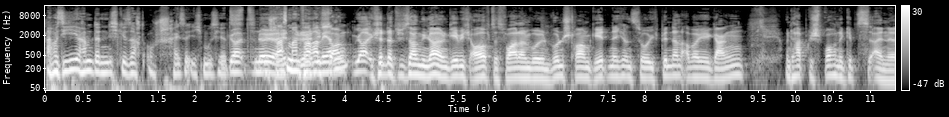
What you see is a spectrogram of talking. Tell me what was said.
Aber Sie haben dann nicht gesagt, oh Scheiße, ich muss jetzt ja, nee, Straßenbahnfahrer werden? Sagen, ja, ich hätte natürlich sagen, ja, dann gebe ich auf, das war dann wohl ein Wunschtraum, geht nicht und so. Ich bin dann aber gegangen und habe gesprochen, da gibt es eine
